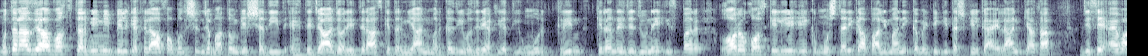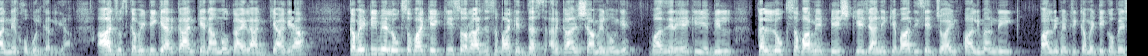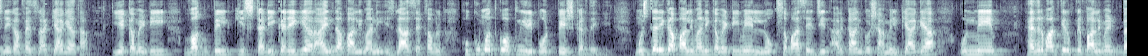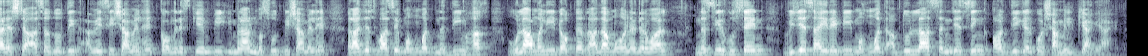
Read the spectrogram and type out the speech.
मुतनाज़ वक्त तरमीमी बिल के खिलाफ अपोजिशन जमातों के शदीद एहतजाज और एतराज़ के दरमियान मरकज़ी वजी अखिलती उमूर किरण रिजिजू ने इस पर गौर वौस के लिए एक मुश्तरक पार्लिमानी कमेटी की तश्कील का ऐलान किया था, जिसे ऐवान ने कबूल कर लिया। आज उस कमेटी के अरकान के नामों का ऐलान किया गया। कमेटी में लोकसभा के इक्कीस और राज्यसभा के दस अरकान शामिल होंगे। वाजिर है कि यह बिल कल लोकसभा में पेश किए जाने के बाद इसे ज्वाइंट पार्लिमानी पार्लियामेंट्री कमेटी को भेजने का फैसला किया गया था। ये कमेटी वक्त बिल की स्टडी करेगी और आइंदा पार्लिमानी इजलास से कबल हुकूमत को अपनी रिपोर्ट पेश कर देगी। मुश्तरका पार्लिमानी कमेटी में लोकसभा से जिन अरकान को शामिल किया गया, उनमें हैदराबाद के रुकन पार्लियामेंट बैरिस्टर असदुद्दीन अवेसी शामिल हैं। कांग्रेस के एमपी इमरान मसूद भी शामिल हैं। राज्यसभा से मोहम्मद नदीम हक, गुलाम अली, डॉक्टर राधा मोहन अग्रवाल, नसीर हुसैन, विजय साई रेड्डी, मोहम्मद अब्दुल्ला, संजय सिंह और दीगर को शामिल किया गया है।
